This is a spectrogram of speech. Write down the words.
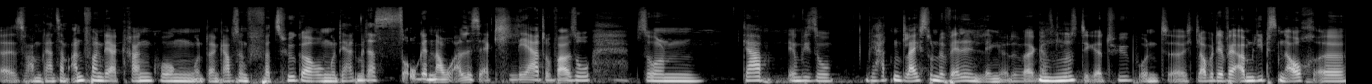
es war ganz am Anfang der Erkrankung und dann gab es irgendwie Verzögerungen und der hat mir das so genau alles erklärt und war so, so ein, ja, irgendwie so, wir hatten gleich so eine Wellenlänge. Der war ein ganz Mhm. lustiger Typ und äh, ich glaube, der wäre am liebsten auch, äh,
